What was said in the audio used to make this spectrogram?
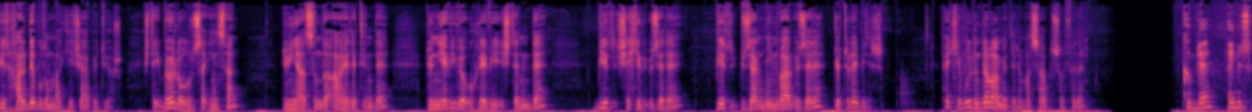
bir halde bulunmak icap ediyor. İşte böyle olursa insan dünyasında, ahiretinde, dünyevi ve uhrevi işlerinde bir şekil üzere, bir güzel minval üzere götürebilir. Peki buyurun devam edelim ashab-ı sohbeden. Kıble henüz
